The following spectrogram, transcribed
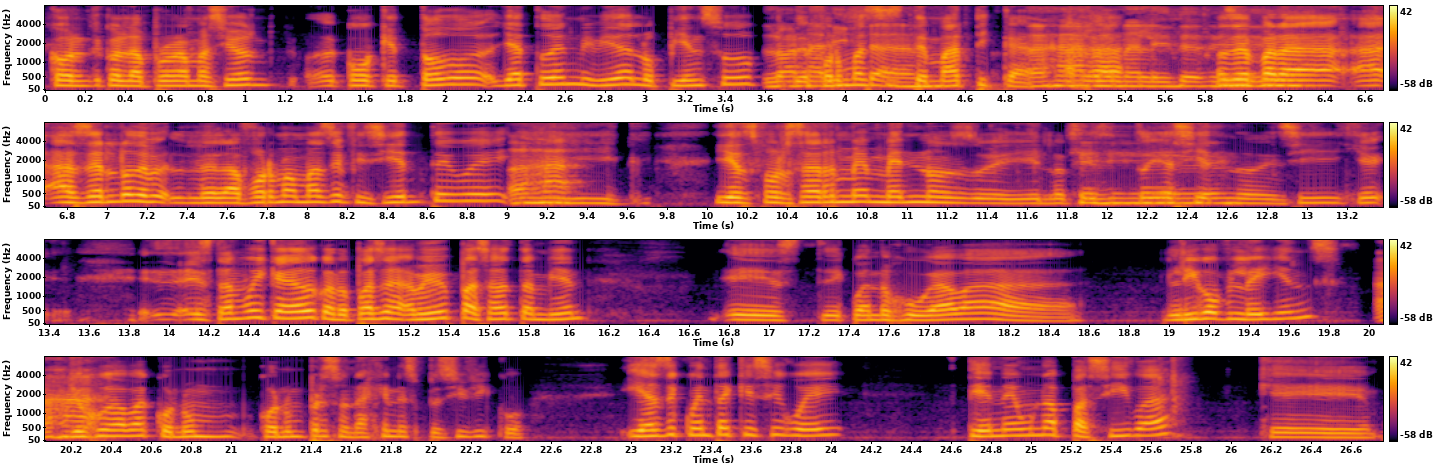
Con, con, la programación, como que todo, ya todo en mi vida lo pienso de forma sistemática. o sea, para hacerlo de, la forma más eficiente, güey, y, y, esforzarme menos, güey, en lo que estoy haciendo. Sí, está muy cagado cuando pasa. A mí me pasaba también, este, cuando jugaba League of Legends, yo jugaba con un, con un personaje en específico. Y haz de cuenta que ese güey tiene una pasiva que,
